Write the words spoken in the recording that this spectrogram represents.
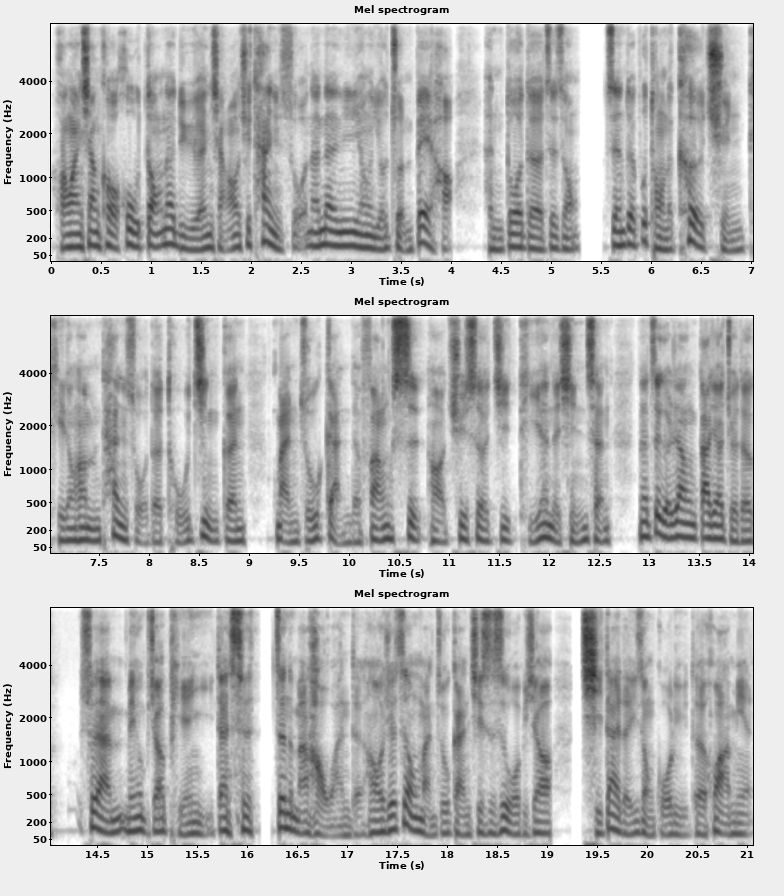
环环相扣互动。那旅人想要去探索，那那利用有准备好很多的这种针对不同的客群，提供他们探索的途径跟满足感的方式啊，去设计体验的行程。那这个让大家觉得虽然没有比较便宜，但是真的蛮好玩的哈。我觉得这种满足感其实是我比较期待的一种国旅的画面。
